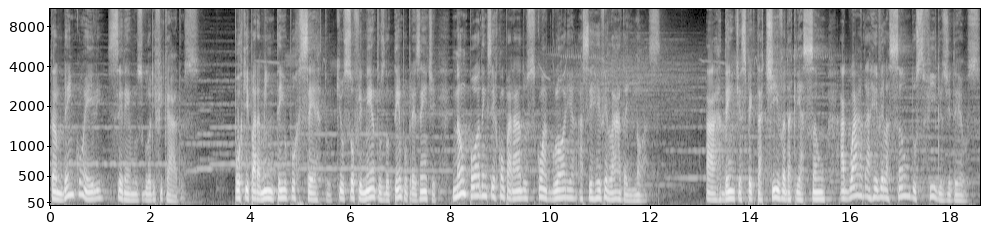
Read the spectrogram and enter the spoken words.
também com Ele seremos glorificados. Porque para mim tenho por certo que os sofrimentos do tempo presente não podem ser comparados com a glória a ser revelada em nós. A ardente expectativa da criação aguarda a revelação dos filhos de Deus.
